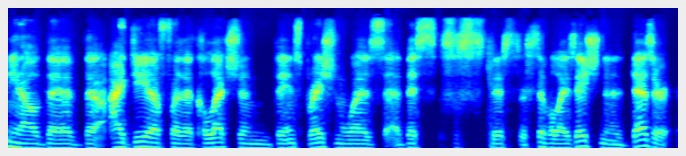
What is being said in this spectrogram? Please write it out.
you know the the idea for the collection, the inspiration was uh, this this civilization in the desert,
